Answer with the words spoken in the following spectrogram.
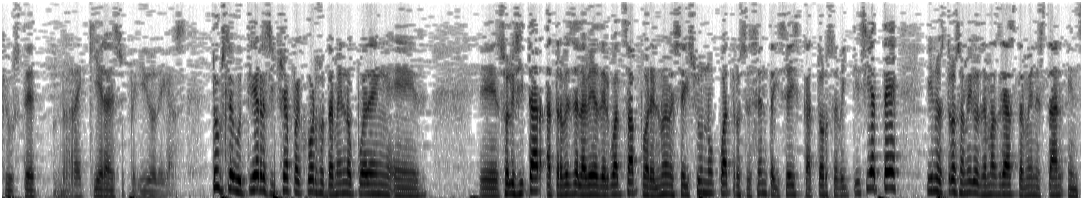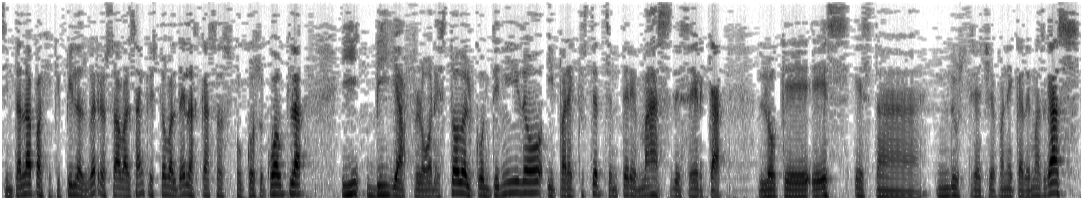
que usted requiera de su pedido de gas. Tuxle Gutiérrez y Chiapa Corso también lo pueden eh, eh, solicitar a través de la vía del WhatsApp por el 961-466-1427 y nuestros amigos de Más Gas también están en Cintalapa, Jequipilas, Berriozábal, San Cristóbal de las Casas, Ocosocuautla y Villaflores. Todo el contenido y para que usted se entere más de cerca lo que es esta industria chiapaneca de Más Gas.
